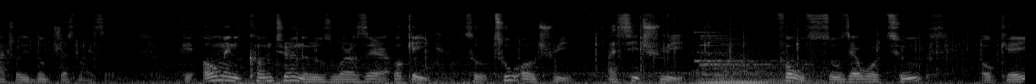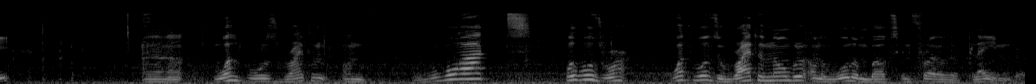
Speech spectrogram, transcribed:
actually don't trust myself. Okay, how many containers were there? Okay, so two or three. I see three. False. So there were two. Okay. Uh, what was written on? What? What was what was the right number on the wooden box in front of the plane, bro?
